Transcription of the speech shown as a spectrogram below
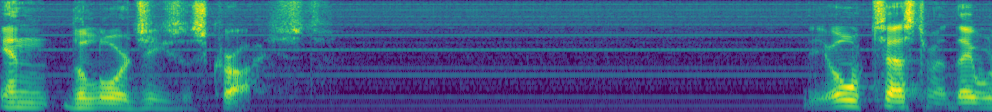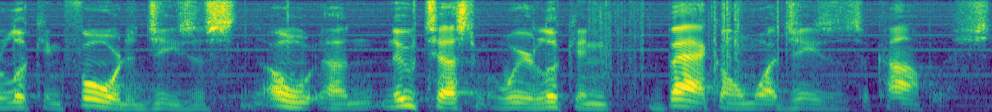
in the Lord Jesus Christ. The Old Testament, they were looking forward to Jesus. The Old, uh, New Testament, we are looking back on what Jesus accomplished.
